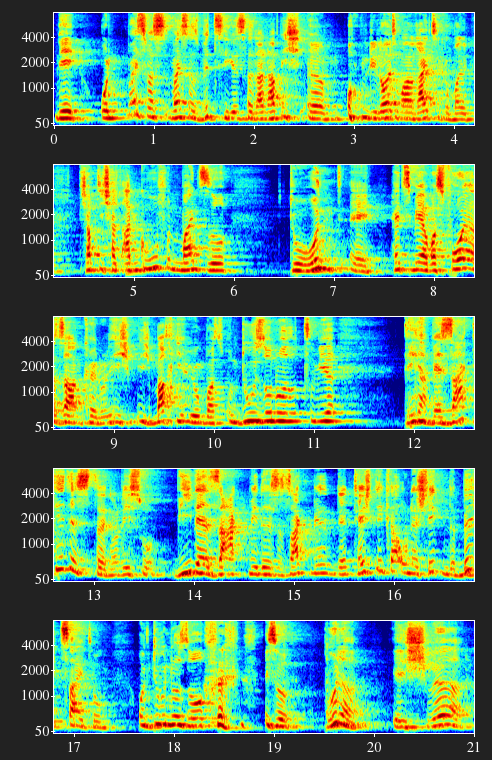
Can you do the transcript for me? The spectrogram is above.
Nee, und weißt du, was, weißt, was witzig ist? Dann habe ich, ähm, um die Leute mal reinzukommen, weil ich habe dich halt angerufen und meinst so, du Hund, ey, hättest mir ja was vorher sagen können und ich, ich mache hier irgendwas. Und du so nur zu mir, Digga, wer sagt dir das denn? Und ich so, wie, wer sagt mir das? Das sagt mir der Techniker und er steht in der Bildzeitung. Und du nur so, ich so, Bruder, ich schwöre,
